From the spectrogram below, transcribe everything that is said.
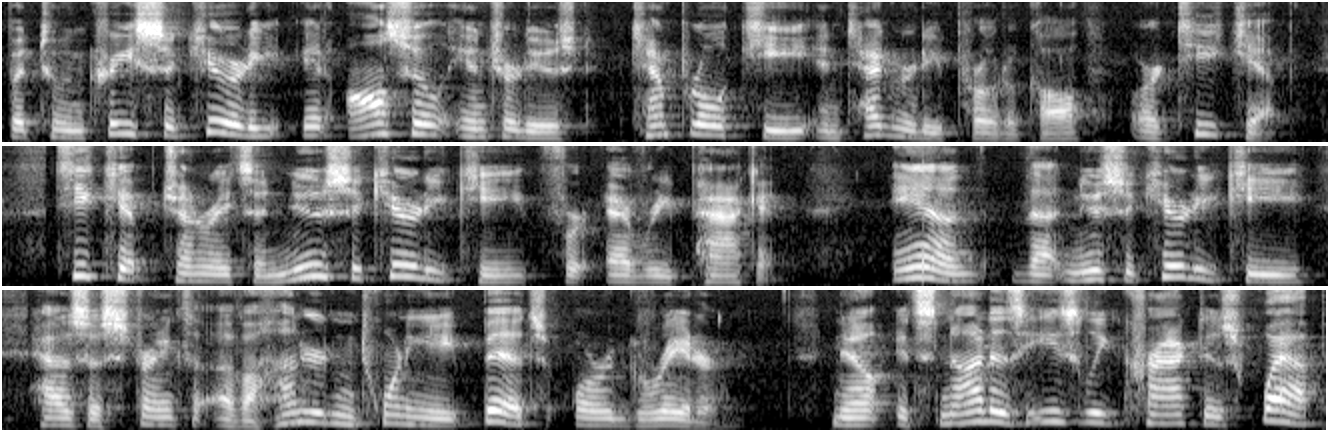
But to increase security, it also introduced Temporal Key Integrity Protocol, or TKIP. TKIP generates a new security key for every packet. And that new security key has a strength of 128 bits or greater. Now, it's not as easily cracked as WEP,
